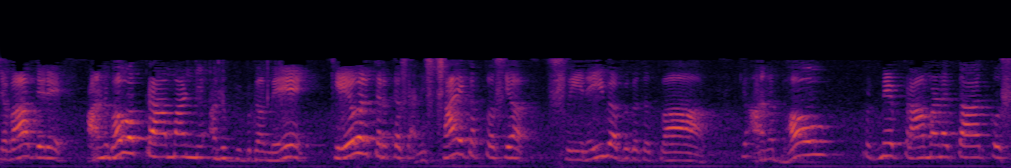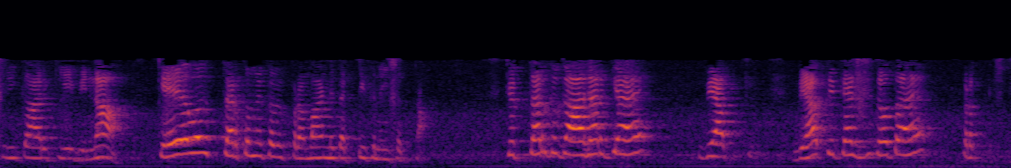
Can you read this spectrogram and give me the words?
जवाब दे रहे अनुभव प्रामाण्य अनुपगम में केवल तर्क से अनिश्चायकत्व से स्वेन अभिगत अनुभव में प्रामाण्यता को स्वीकार किए बिना केवल तर्क में कभी प्रमाण्यता टिक नहीं सकता। कि तर्क का आधार क्या है? व्याप्ति। व्याप्ति कैसे सिद्ध होता है? प्रत्यक्ष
